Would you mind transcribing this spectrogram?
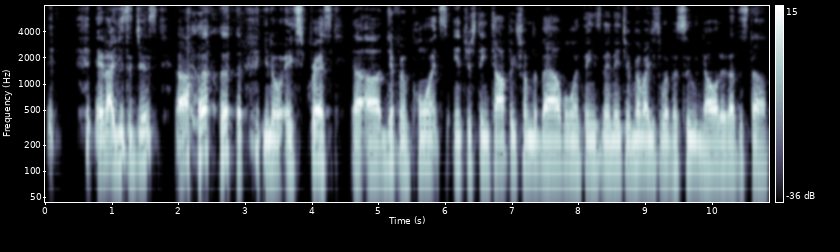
and I used to just, uh, you know, express uh, uh, different points, interesting topics from the Bible and things of that nature. Remember I used to wear my suit and all that other stuff.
